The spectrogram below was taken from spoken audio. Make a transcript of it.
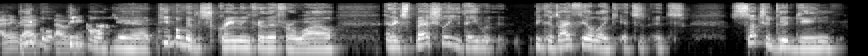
I think People, that, that would be people, yeah, people have been screaming for this for a while, and especially they because I feel like it's it's such a good game.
